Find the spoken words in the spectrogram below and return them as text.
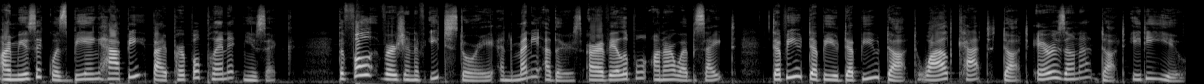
Our music was Being Happy by Purple Planet Music. The full version of each story and many others are available on our website, www.wildcat.arizona.edu.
